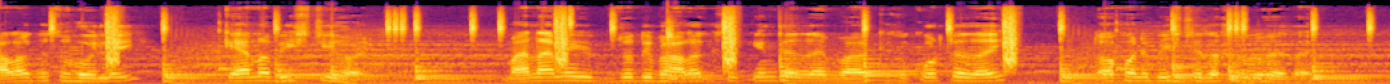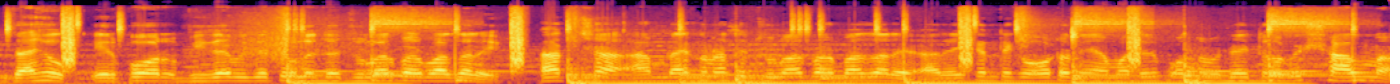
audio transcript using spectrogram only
ভালো কিছু হইলেই কেন বৃষ্টি হয়? মানে আমি যদি ভালো কিছু কিনতে যাই বা কিছু করতে যাই, তখনই বৃষ্টিটা শুরু হয়ে যায়। যাই হোক, এরপর ভিজা ভিজা চলে যায় জুলারপাড় বাজারে। আচ্ছা আমরা এখন আছি জুলারপাড় বাজারে, আর এখান থেকে অটো নিয়ে আমাদের প্রথমে যাইতে হবে শালনা।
